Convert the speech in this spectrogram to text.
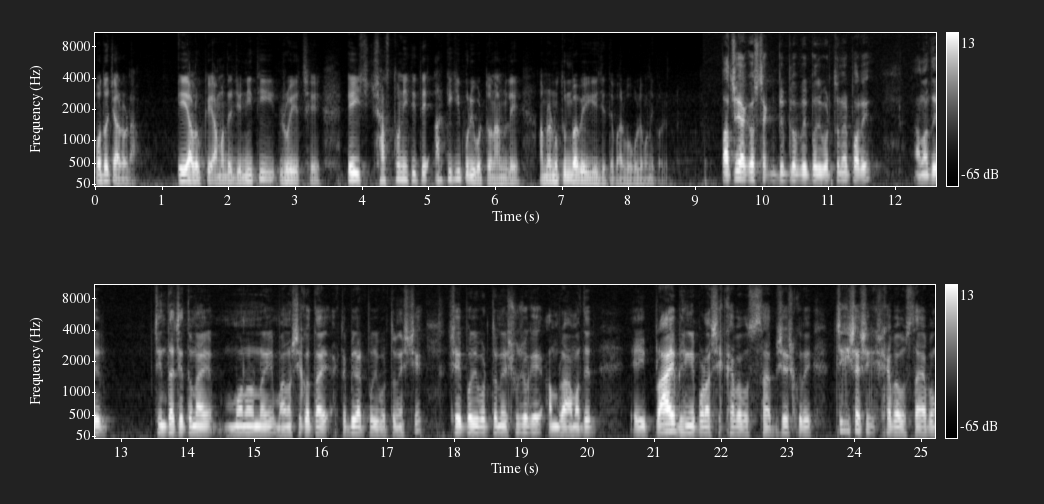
পদচারণা এই আলোকে আমাদের যে নীতি রয়েছে, এই স্বাস্থ্যনীতিতে আর কি কি পরিবর্তন আনলে আমরা নতুনভাবে এগিয়ে যেতে পারব বলে মনে করেন? পাঁচই আগস্ট একটা বিপ্লবী পরিবর্তনের পরে আমাদের চিন্তা চেতনায় মননে মানসিকতায় একটা বিরাট পরিবর্তন এসছে। সেই পরিবর্তনের সুযোগে আমরা আমাদের এই প্রায় ভেঙে পড়া শিক্ষা ব্যবস্থা, বিশেষ করে চিকিৎসা শিক্ষা ব্যবস্থা এবং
